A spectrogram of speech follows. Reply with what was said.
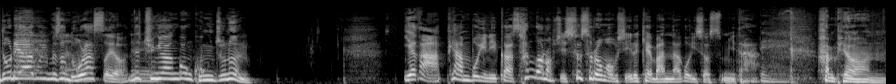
노래하고 이러면서 놀았어요. 근데 중요한 건 공주는 얘가 앞이 안 보이니까 상관없이 스스럼 없이 이렇게 만나고 있었습니다. 네. 한편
